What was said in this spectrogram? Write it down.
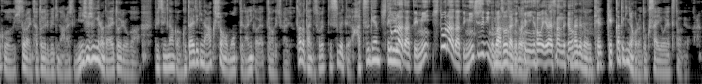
国をヒトラーに例えるべきの話で、民主主義の大統領が別になんか具体的なアクションを持って何かをやったわけじゃないでしょ。ただ単にそれって全て発言っていう。ヒトラーだってみ、ヒトラーだって民主主義のまあそうだけど国の偉いさんだよ。だけど、け結果的にはほら、独裁をやってたわけだから。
